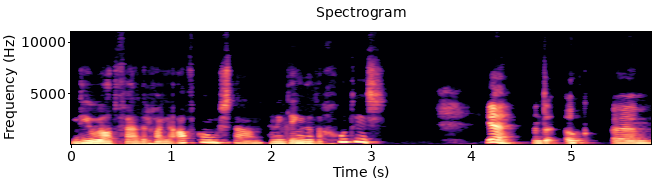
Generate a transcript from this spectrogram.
die wat verder van je afkomen staan. En ik denk dat dat goed is. Ja, want ook, ehm,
